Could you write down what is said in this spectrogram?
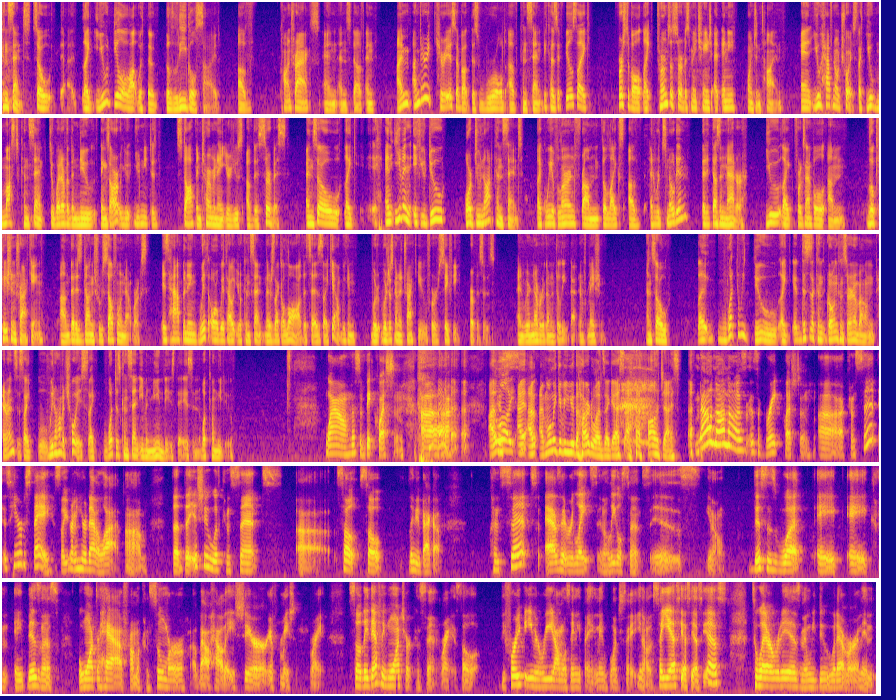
consent. So, uh, like, you deal a lot with the the legal side of contracts and and stuff, and I'm I'm very curious about this world of consent because it feels like, first of all, like terms of service may change at any point in time, and you have no choice. Like, you must consent to whatever the new things are. you you need to stop and terminate your use of this service. And so, like, and even if you do or do not consent, like we have learned from the likes of Edward Snowden, that it doesn't matter. You like, for example, um, location tracking um, that is done through cell phone networks is happening with or without your consent. There's like a law that says like, yeah, we can, we're, we're just going to track you for safety purposes, and we're never going to delete that information. And so, like, what do we do? Like, this is a con growing concern about parents. It's like we don't have a choice. Like, what does consent even mean these days, and what can we do? Wow, that's a big question. Uh, I will. I, I am only giving you the hard ones, I guess. I apologize. no, no, no. It's, it's a great question. Uh, consent is here to stay, so you're going to hear that a lot. Um, the the issue with consent. Uh, so so let me back up. Consent, as it relates in a legal sense, is you know, this is what a a a business want to have from a consumer about how they share information, right? So they definitely want your consent, right? So before you can even read almost anything, they want to say, you know, say yes, yes, yes, yes to whatever it is, and then we do whatever. And then,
